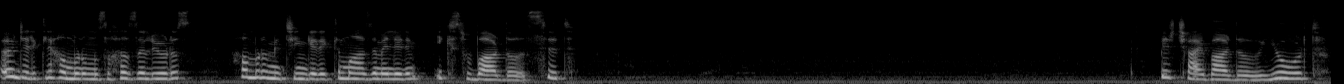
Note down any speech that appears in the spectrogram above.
Öncelikle hamurumuzu hazırlıyoruz. Hamurum için gerekli malzemelerim 2 su bardağı süt, bir çay bardağı yoğurt,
